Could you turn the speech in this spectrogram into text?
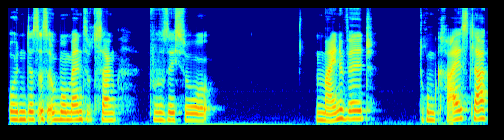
und das ist im Moment sozusagen, wo sich so meine Welt drum kreist. Klar,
